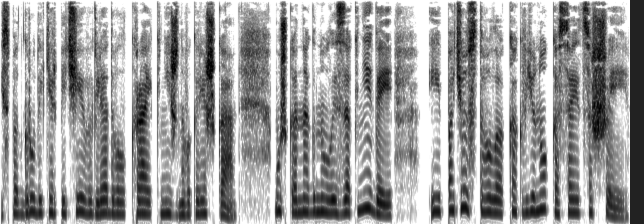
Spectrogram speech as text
Из-под груды кирпичей выглядывал край книжного корешка. Мушка нагнулась за книгой и почувствовала, как вьюнок касается шеи.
